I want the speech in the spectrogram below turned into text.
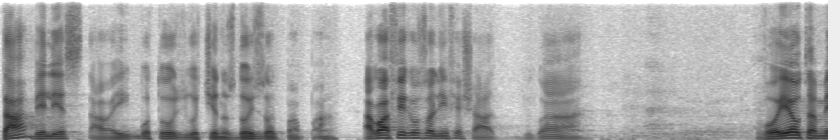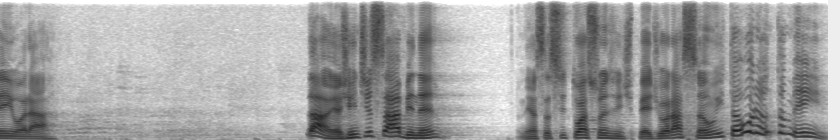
tá, beleza. Tá. Aí botou gotinha nos dois olhos. Pá, pá. Agora fica com os olhinhos fechados. Digo, ah, vou eu também orar. Não, a gente sabe, né? Nessas situações a gente pede oração e está orando também.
